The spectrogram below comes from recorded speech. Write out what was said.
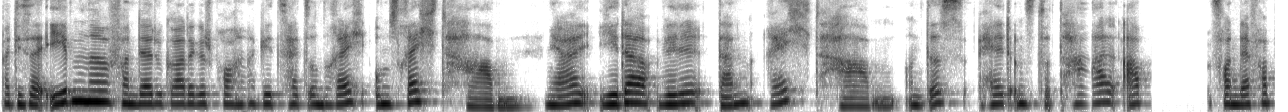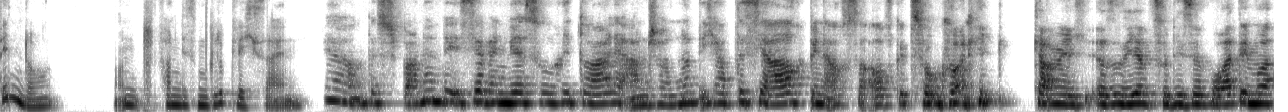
bei dieser Ebene, von der du gerade gesprochen hast, geht es halt ums Recht, ums Recht haben. Ja, jeder will dann Recht haben. Und das hält uns total ab von der Verbindung und von diesem Glücklichsein. ja, und das Spannende ist ja, wenn wir so Rituale anschauen, ne? Ich habe das ja auch, bin auch so aufgezogen worden. Ich kann mich, also ich habe so diese Worte immer,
